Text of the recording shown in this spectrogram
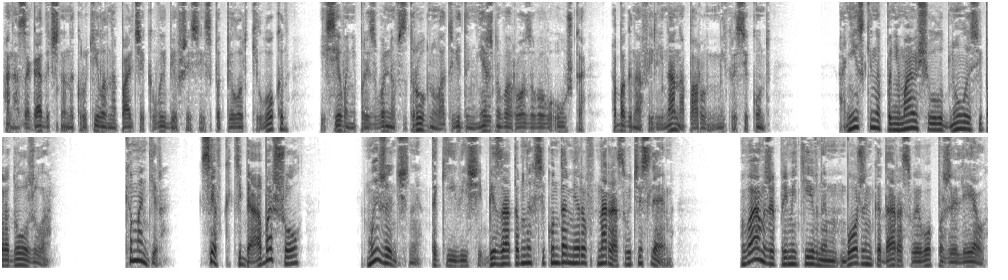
она загадочно накрутила на пальчик выбившийся из-под пилотки локон, и Сева непроизвольно вздрогнул от вида нежного розового ушка, обогнав Ильина на пару микросекунд. Анискина, понимающе улыбнулась и продолжила. «Командир, Севка тебя обошел. Мы, женщины, такие вещи без атомных секундомеров на раз вычисляем. Вам же, примитивным, боженька дара своего пожалел.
